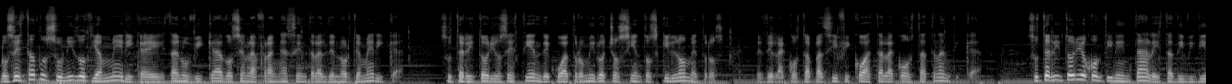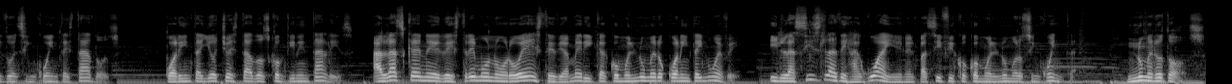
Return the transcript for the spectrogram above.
Los Estados Unidos de América están ubicados en la franja central de Norteamérica. Su territorio se extiende 4.800 kilómetros desde la costa Pacífico hasta la costa Atlántica. Su territorio continental está dividido en 50 estados, 48 estados continentales, Alaska en el extremo noroeste de América como el número 49 y las islas de Hawái en el Pacífico como el número 50. Número 2.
